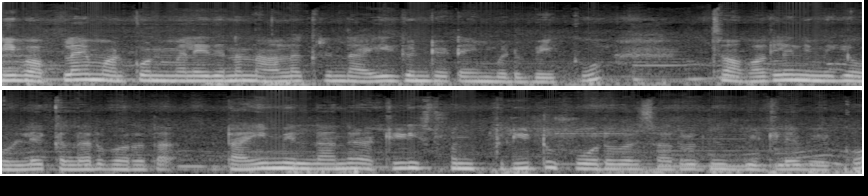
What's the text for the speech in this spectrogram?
ನೀವು ಅಪ್ಲೈ ಮಾಡ್ಕೊಂಡ್ಮೇಲೆ ಇದನ್ನು ನಾಲ್ಕರಿಂದ ಐದು ಗಂಟೆ ಟೈಮ್ ಬಿಡಬೇಕು. ಸೊ ಆವಾಗಲೇ ನಿಮಗೆ ಒಳ್ಳೆ ಕಲರ್ ಬರುತ್ತೆ? ಟೈಮ್ ಇಲ್ಲ ಅಂದರೆ ಅಟ್ಲೀಸ್ಟ್ ಒಂದು ತ್ರೀ ಟು ಫೋರ್ ಅವರ್ಸ್ ಆದರೂ ನೀವು ಬಿಡಲೇಬೇಕು.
